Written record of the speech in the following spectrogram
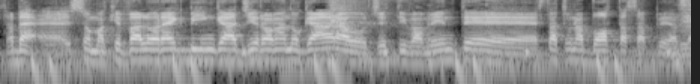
Vabbè, eh, insomma, che Valo Rugby ingaggi Ronano Gara oggettivamente è stata una botta saperlo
